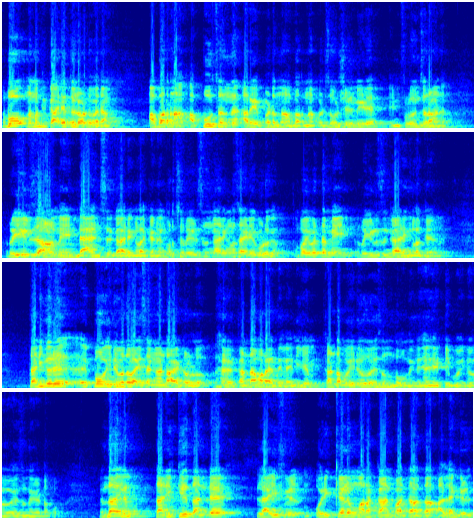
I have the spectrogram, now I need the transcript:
അപ്പോൾ നമുക്ക് കാര്യത്തിലോട്ട് വരാം. അപർണ അപ്പൂസ് എന്ന് അറിയപ്പെടുന്ന അപർണ ഒരു സോഷ്യൽ മീഡിയ ഇൻഫ്ലുവൻസർ ആണ്. റീൽസ് ആണ് മെയിൻ ഡാൻസ് കാര്യങ്ങളൊക്കെയാണ്. കുറച്ച് റീൽസും കാര്യങ്ങളും സൈഡിൽ കൊടുക്കാം. അപ്പോൾ ഇവരുടെ മെയിൻ റീൽസും കാര്യങ്ങളൊക്കെയാണ്. തനിക്കൊരു ഇപ്പോൾ ഇരുപത് വയസ്സെങ്ങാണ്ടായിട്ടുള്ളൂ. കണ്ടാ പറയത്തില്ല. എനിക്ക് കണ്ടപ്പോൾ ഇരുപത് വയസ്സൊന്നും തോന്നിയില്ല. ഞാൻ ഞെട്ടിപ്പോയി ഇരുപത് വയസ്സെന്ന് കേട്ടപ്പോൾ. എന്തായാലും തനിക്ക് തന്റെ ലൈഫിൽ ഒരിക്കലും മറക്കാൻ പറ്റാത്ത അല്ലെങ്കിൽ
